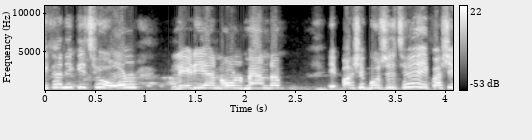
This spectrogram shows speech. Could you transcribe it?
এখানে কিছু ওল্ড লেডি অ্যান্ড ওল্ড ম্যানরা এই পাশে বসেছে এই পাশে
